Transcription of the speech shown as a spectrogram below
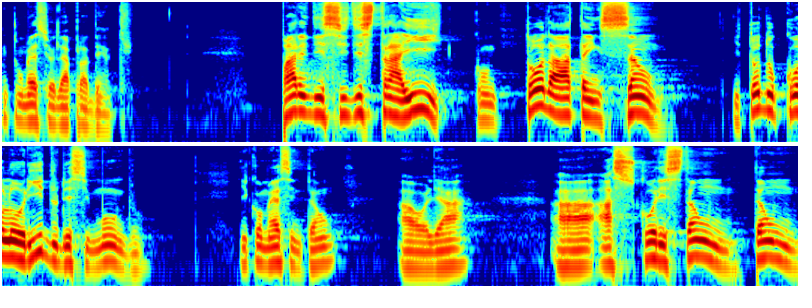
e comece a olhar para dentro. Pare de se distrair com toda a atenção e todo o colorido desse mundo e comece então a olhar a, as cores tão, tão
